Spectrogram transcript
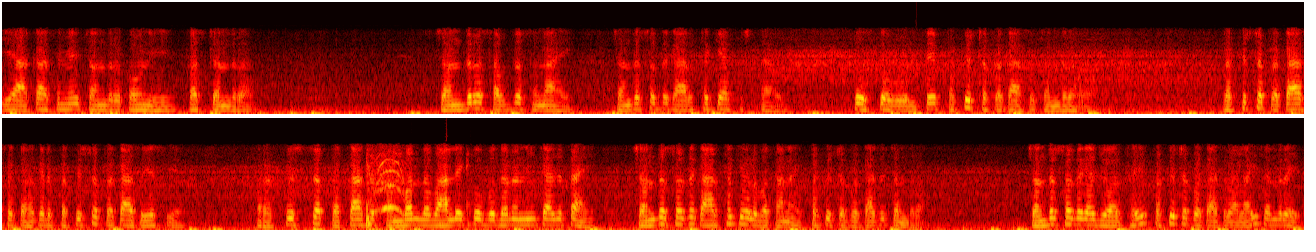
ये आकाश में चंद्र कौन है? कस चंद्र चंद्र शब्द सुना है। चंद्र शब्द का अर्थ क्या पूछता है? तो उसको बोलते प्रकृष्ट प्रकाश चंद्र है। प्रकृष्ट प्रकाश कहकर प्रकृष्ट प्रकाश यश्य प्रकृष्ट प्रकाश संबंध वाले को बोधन नहीं किया जाता है। चंद्र शब्द का अर्थ केवल बताना है, प्रकृष्ट प्रकाश चंद्र। चंद्र शब्द का जो अर्थ है प्रकृष्ट प्रकाश वाला ही चंद्र है।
